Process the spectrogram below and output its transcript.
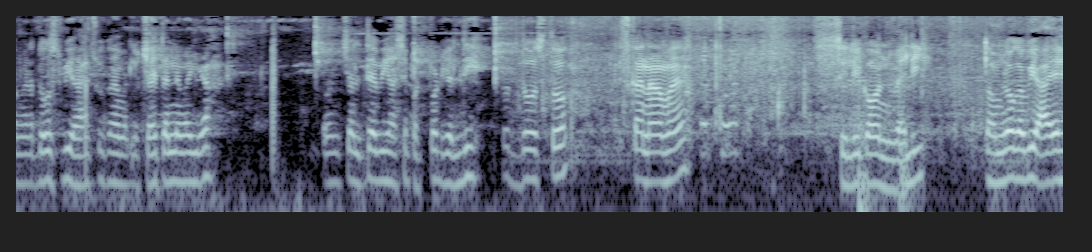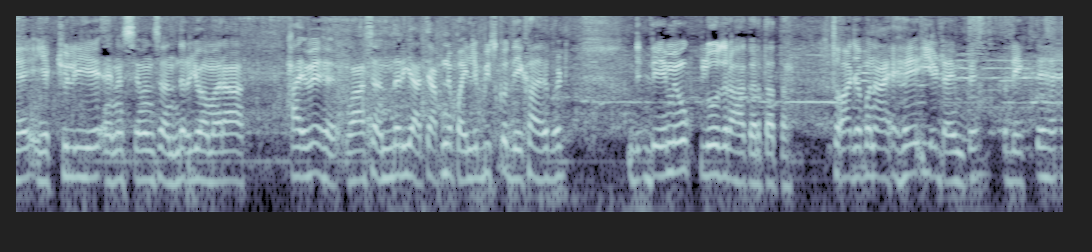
और मेरा दोस्त भी आ चुका है मतलब चैतन्य भैया। तो चलते अभी यहाँ से पटपट जल्दी। तो दोस्तों इसका नाम है सिलिकॉन वैली। तो हम लोग अभी आए हैं एक्चुअली ये एन एस सेवन से अंदर जो हमारा हाईवे है वहाँ से अंदर ही आते हैं। आपने पहले भी इसको देखा है बट डे में वो क्लोज रहा करता था। तो आज अपन आए हैं ये टाइम पे तो देखते हैं।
